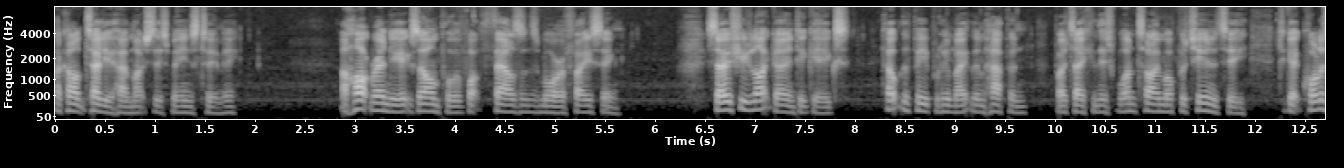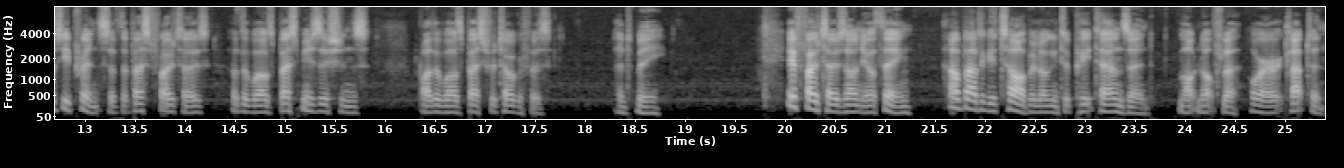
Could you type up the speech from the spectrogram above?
I can't tell you how much this means to me. A heartrending example of what thousands more are facing. So if you like going to gigs, help the people who make them happen by taking this one time opportunity to get quality prints of the best photos of the world's best musicians by the world's best photographers and me. If photos aren't your thing, how about a guitar belonging to Pete Townshend, Mark Knopfler, or Eric Clapton?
